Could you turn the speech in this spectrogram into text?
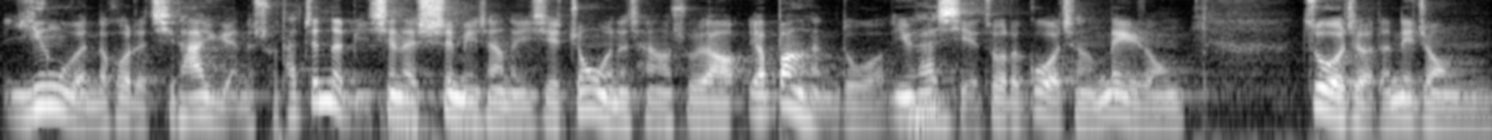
英文的或者其他语言的书，它真的比现在市面上的一些中文的畅销书要要棒很多，因为它写作的过程、内容、作者的那种。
